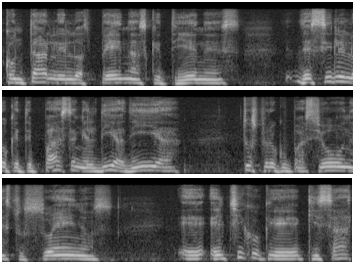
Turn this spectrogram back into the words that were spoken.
contarle las penas que tienes, decirle lo que te pasa en el día a día, tus preocupaciones, tus sueños. Eh, el chico que quizás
